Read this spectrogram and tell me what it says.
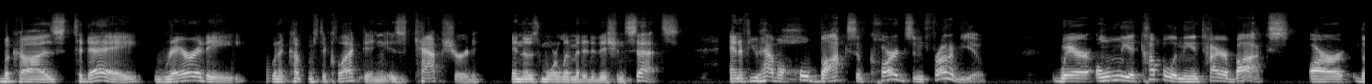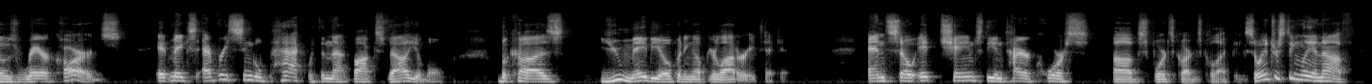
because today rarity when it comes to collecting is captured in those more limited edition sets. And if you have a whole box of cards in front of you where only a couple in the entire box are those rare cards, it makes every single pack within that box valuable because you may be opening up your lottery ticket. And so it changed the entire course of sports cards collecting. So interestingly enough,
